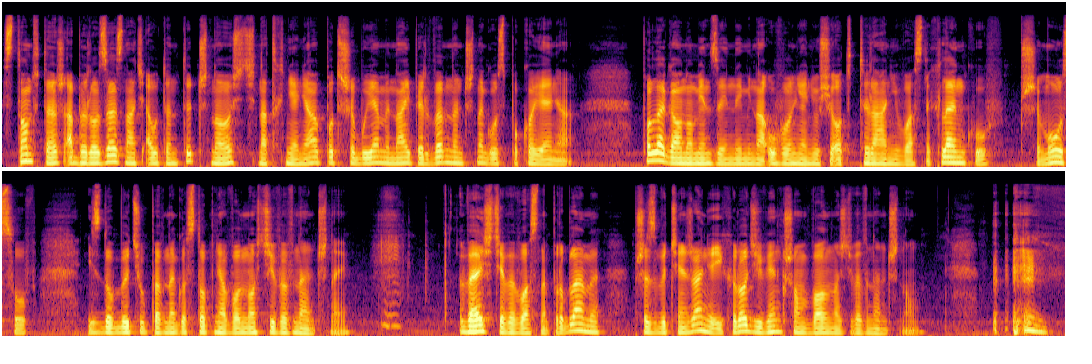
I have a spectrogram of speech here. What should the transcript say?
Stąd też, aby rozeznać autentyczność natchnienia, potrzebujemy najpierw wewnętrznego uspokojenia. Polega ono m.in. na uwolnieniu się od tyranii własnych lęków, przymusów i zdobyciu pewnego stopnia wolności wewnętrznej. Wejście we własne problemy, przezwyciężenie ich rodzi większą wolność wewnętrzną.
